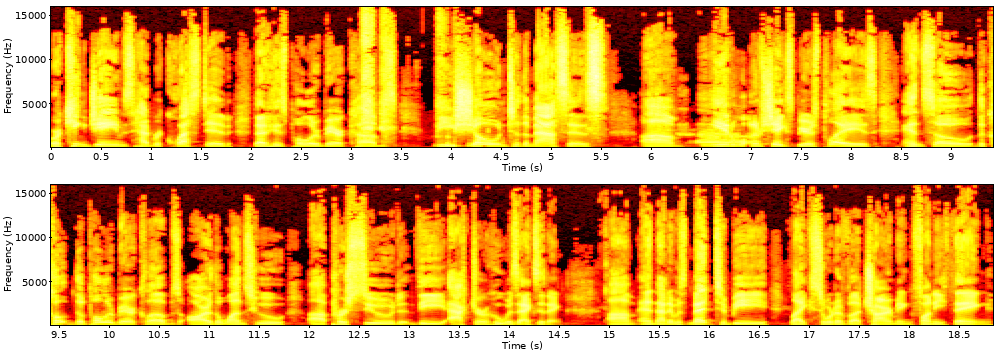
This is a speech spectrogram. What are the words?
or King James had requested that his polar bear cubs be shown to the masses um, in Uh, one of Shakespeare's plays, and so the co- the polar bear clubs are the ones who uh, pursued the actor who was exiting, um, and that it was meant to be like sort of a charming, funny thing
